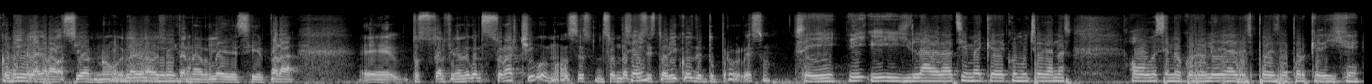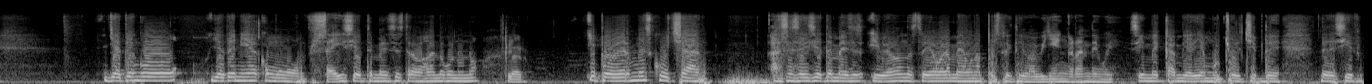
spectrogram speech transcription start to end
como que la grabación, ¿no? La grabación, tenerla y decir para... eh, pues al final de cuentas son archivos, ¿no? Son datos Sí. históricos de tu progreso. Sí, y, y la verdad sí me quedé con muchas ganas. O se me ocurrió la idea después de porque dije, ya tengo, ya tenía como 6, 7 meses trabajando con uno. Claro. Y poderme escuchar hace 6, 7 meses y ver dónde estoy ahora me da una perspectiva bien grande, güey. Sí me cambiaría mucho el chip de, de decir,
